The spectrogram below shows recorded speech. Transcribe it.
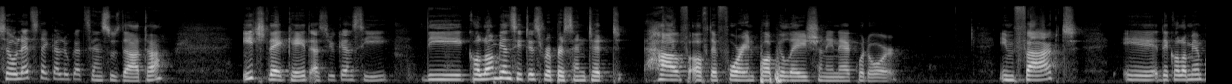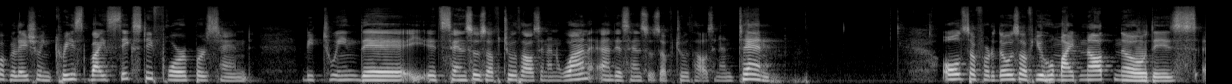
So let's take a look at census data. Each decade, as you can see, the Colombian cities represented half of the foreign population in Ecuador. In fact, uh, the Colombian population increased by 64% between the census of 2001 and the census of 2010. Also, for those of you who might not know this, uh,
